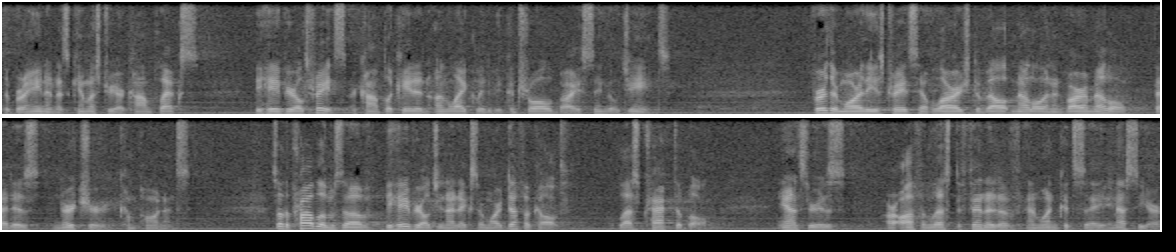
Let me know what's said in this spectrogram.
the brain and its chemistry are complex, behavioral traits are complicated and unlikely to be controlled by single genes. Furthermore, these traits have large developmental and environmental, that is, nurture components. So the problems of behavioral genetics are more difficult, less tractable. Answers are often less definitive and one could say messier.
